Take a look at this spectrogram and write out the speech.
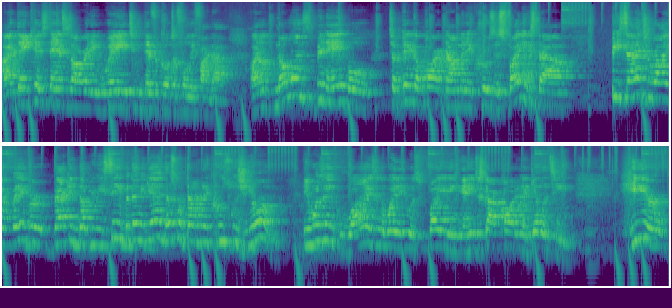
I think his stance is already way too difficult to fully find out. I don't. No one's been able to pick apart Dominick Cruz's fighting style. Besides Uriah Faber back in WEC, but then again, that's when Dominick Cruz was young. He wasn't wise in the way that he was fighting, and he just got caught in a guillotine. Here,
